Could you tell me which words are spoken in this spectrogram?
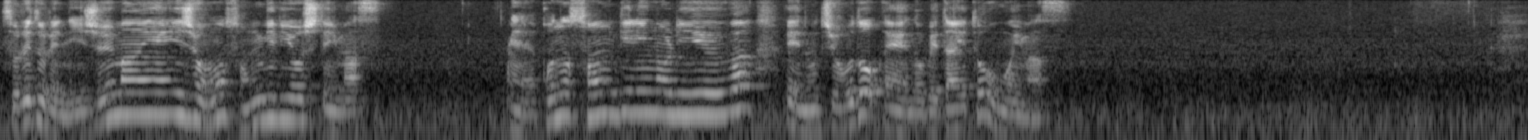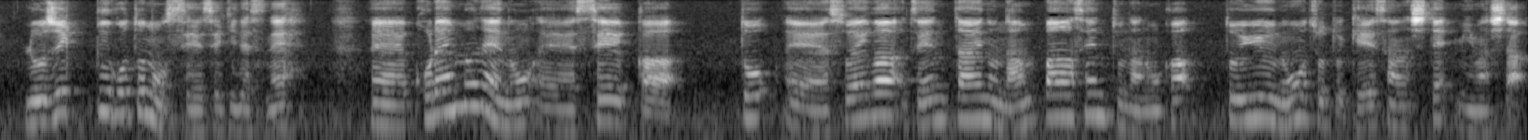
それぞれ20万円以上の損切りをしています。えこの損切りの理由は、え後ほど、え述べたいと思います。ロジックごとの成績ですね、えこれまでの、え成果と、えそれが全体の何パーセントなのかというのをちょっと計算してみました。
